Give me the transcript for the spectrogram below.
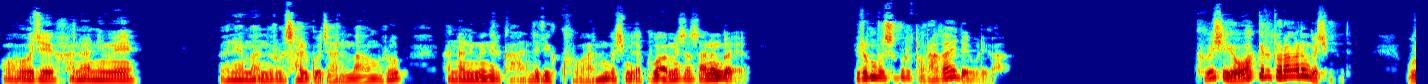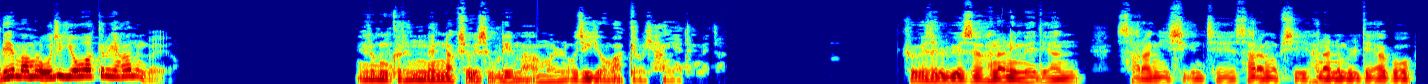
오직 하나님의 은혜만으로 살고자 하는 마음으로 하나님의 은혜를 간절히 구하는 것입니다. 구하면서 사는 거예요. 이런 모습으로 돌아가야 돼요, 우리가. 그것이 여호와께로 돌아가는 것입니다. 우리의 마음을 오직 여호와께로 향하는 거예요. 여러분 그런 맥락 속에서 우리의 마음을 오직 여호와께로 향해야 됩니다. 그것을 위해서 하나님에 대한 사랑이 식은 채 사랑 없이 하나님을 대하고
